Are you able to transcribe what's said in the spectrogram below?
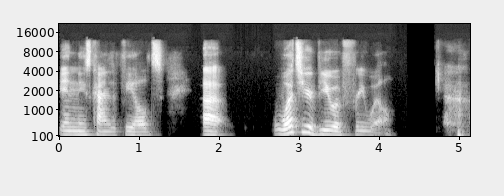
in these kinds of fields. Uh, what's your view of free will?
